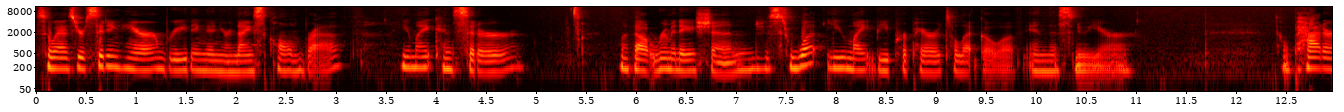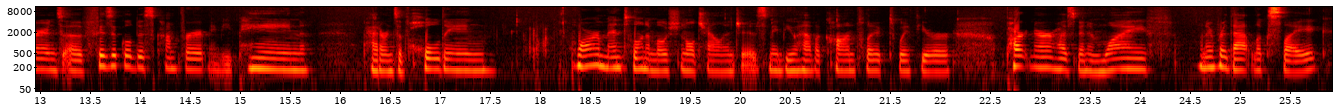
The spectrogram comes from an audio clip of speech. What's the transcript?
So, as you're sitting here breathing in your nice, calm breath, you might consider without rumination, just what you might be prepared to let go of in this new year. So, patterns of physical discomfort, maybe pain, patterns of holding, or mental and emotional challenges. Maybe you have a conflict with your partner, husband, and wife, whatever that looks like,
